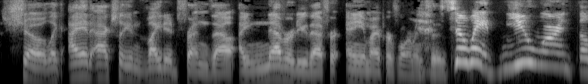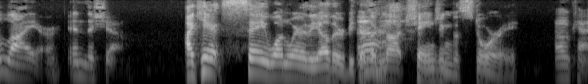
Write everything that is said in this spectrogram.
show. Like I had actually invited friends out. I never do that for any of my performances. So wait, you weren't the liar in the show. I can't say one way or the other because I'm not changing the story. Okay.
